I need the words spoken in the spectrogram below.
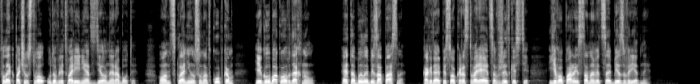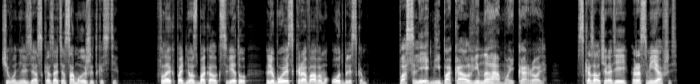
Флэк почувствовал удовлетворение от сделанной работы. Он склонился над кубком и глубоко вдохнул. Это было безопасно. Когда песок растворяется в жидкости, его пары становятся безвредны. Чего нельзя сказать о самой жидкости. Флэк поднес бокал к свету, любуясь кровавым отблеском. «Последний бокал вина, мой король!» — сказал чародей, рассмеявшись,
